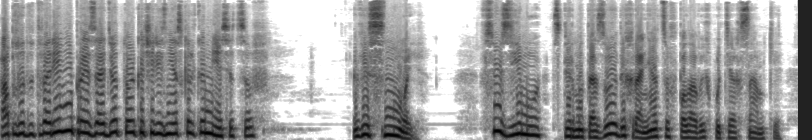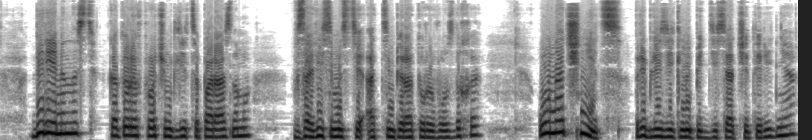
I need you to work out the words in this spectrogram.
Оплодотворение произойдет только через несколько месяцев. Весной. Всю зиму сперматозоиды хранятся в половых путях самки. Беременность, которая, впрочем, длится по-разному, в зависимости от температуры воздуха, у ночниц приблизительно 54 дня,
